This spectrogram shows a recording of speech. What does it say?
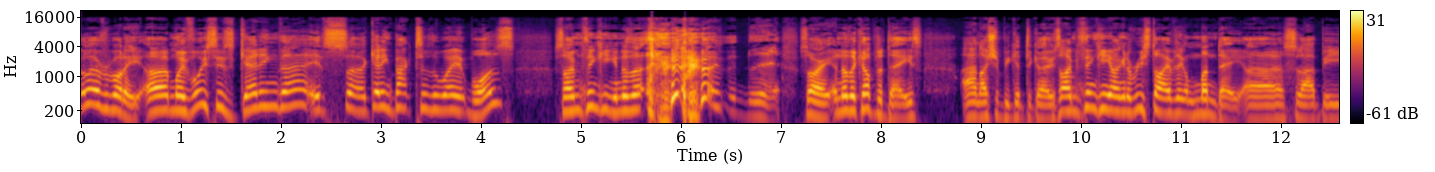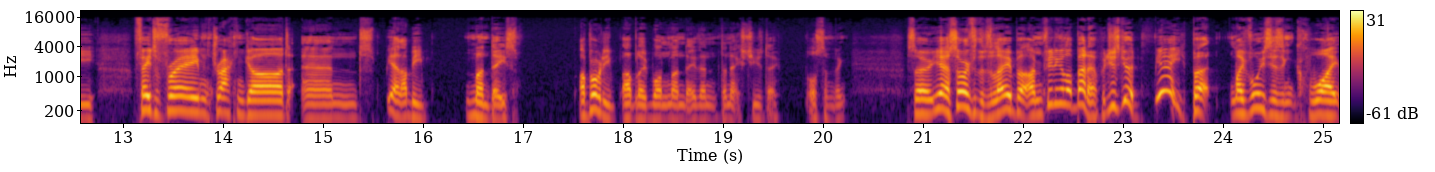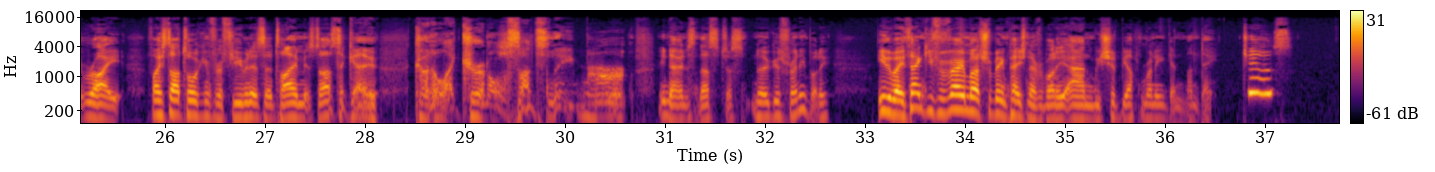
Hello, everybody. Uh, my voice is getting there. It's uh, getting back to the way it was. So I'm thinking another, sorry, another couple of days, and I should be good to go. So I'm thinking I'm going to restart everything on Monday. Uh, so that'd be Fatal Frame, Drakengard, and yeah, that'd be Mondays. I'll probably upload one Monday, then the next Tuesday or something. So yeah, sorry for the delay, but I'm feeling a lot better, which is good. Yay! But my voice isn't quite right. If I start talking for a few minutes at a time, it starts to go kind of like Colonel Sudsney. You know, and that's just no good for anybody. Either way, thank you for very much for being patient, everybody, and we should be up and running again Monday. Cheers!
